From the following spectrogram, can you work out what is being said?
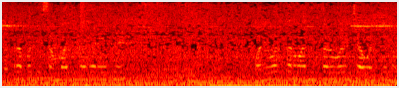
छत्रपती संभाजीनगर येथे परिवर्तनवादी चळवळीच्या वतीने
